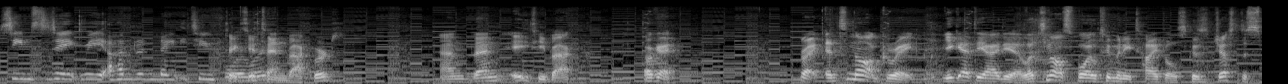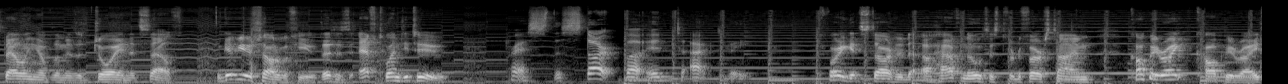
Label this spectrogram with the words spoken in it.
seems to take me 192 forward. Takes you 10 backward. And then 80 back. Okay. Right, it's not great. You get the idea. Let's not spoil too many titles, because just the spelling of them is a joy in itself. I'll give you a shot of a few. This is F22. Press the start button to activate. Before you get started, I have noticed for the first time copyright, copyright,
